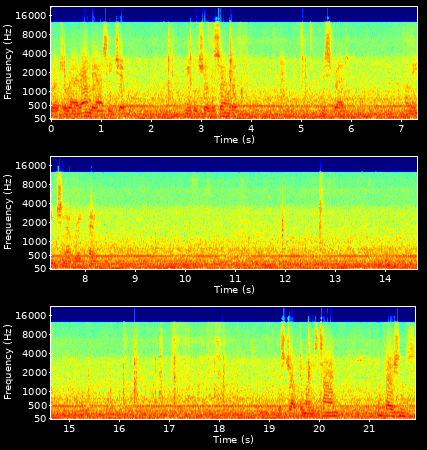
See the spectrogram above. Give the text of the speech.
Work your way around the IC chip, making sure the solder is spread on each and every pin. This job demands time and patience,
